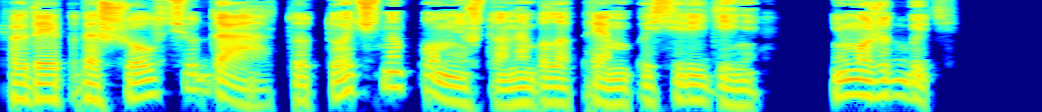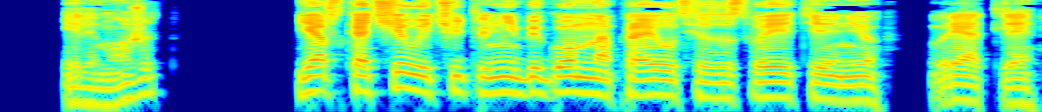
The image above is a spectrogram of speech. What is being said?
Когда я подошел сюда, то точно помню, что она была прямо посередине. Не может быть. Или может? Я вскочил и чуть ли не бегом направился за своей тенью. Вряд ли.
